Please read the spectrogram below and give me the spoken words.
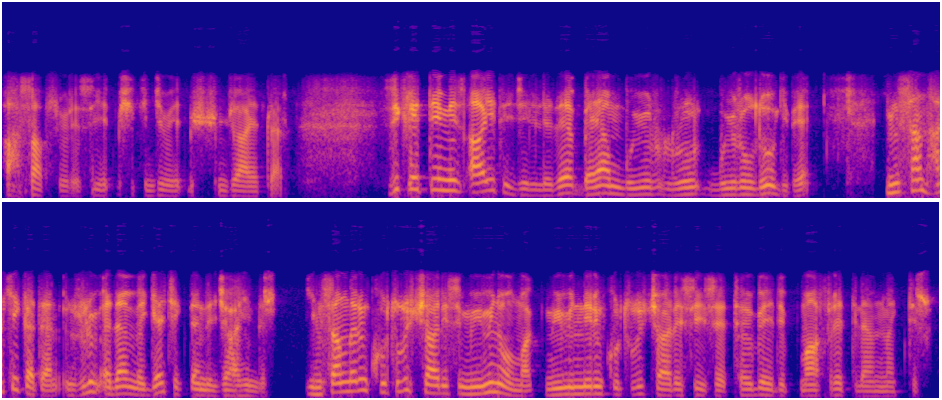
Ahzab suresi 72. ve 73. ayetler. Zikrettiğimiz ayet-i celilede beyan buyurulduğu gibi insan hakikaten zulüm eden ve gerçekten de cahildir. İnsanların kurtuluş çaresi mümin olmak, müminlerin kurtuluş çaresi ise tövbe edip mağfiret dilenmektir.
